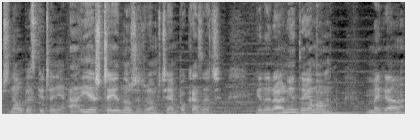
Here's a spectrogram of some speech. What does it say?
czy na ubezpieczenie. A jeszcze jedną rzecz Wam chciałem pokazać. Generalnie to ja mam mega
